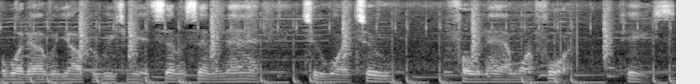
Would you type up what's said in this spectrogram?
or whatever. Y'all can reach me at 779-212-4914. Peace.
